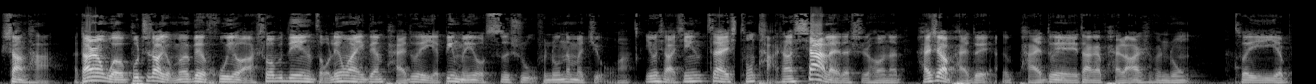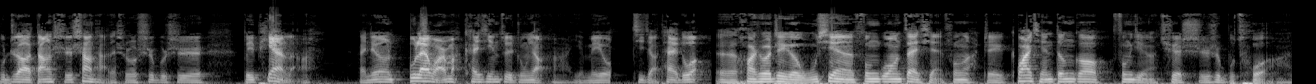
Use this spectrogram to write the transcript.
上塔，当然我不知道有没有被忽悠啊，说不定走另外一边排队也并没有四十五分钟那么久啊。因为小新在从塔上下来的时候呢，还是要排队，排队大概排了二十分钟，所以也不知道当时上塔的时候是不是被骗了啊。反正出来玩嘛，开心最重要啊，也没有计较太多。呃，话说这个无限风光在险峰啊，这花钱登高，风景确实是不错啊。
